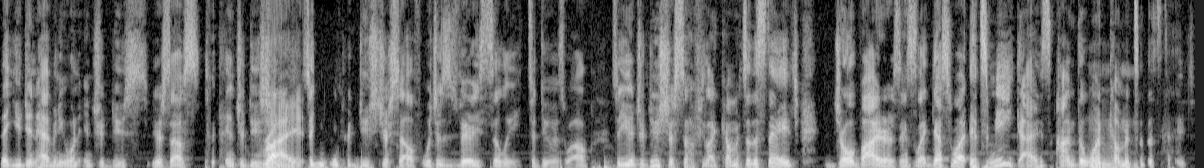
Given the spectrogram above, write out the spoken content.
that you didn't have anyone introduce yourselves, introduce you. right. So you introduced yourself, which was very silly to do as well. So you introduce yourself, you're like coming to the stage, Joel Byers. It's like, guess what? It's me, guys. I'm the one coming Mhm. to the stage.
